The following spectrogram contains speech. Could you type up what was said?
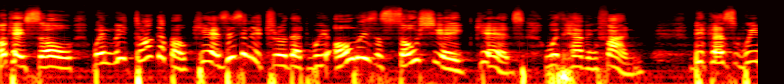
Okay, so when we talk about kids, isn't it true that we always associate kids with having fun? Because we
